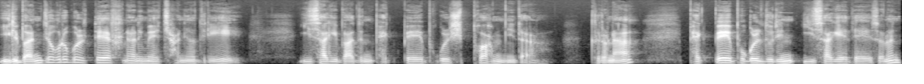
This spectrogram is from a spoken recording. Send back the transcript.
일반적으로 볼 때 하나님의 자녀들이 이삭이 받은 백배의 복을 싶어 합니다. 그러나 백배의 복을 누린 이삭에 대해서는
